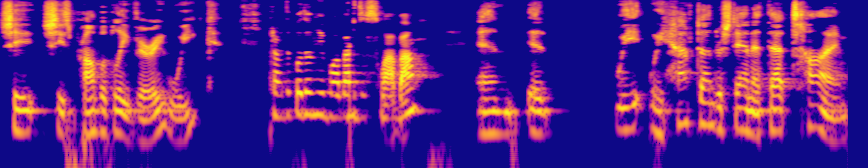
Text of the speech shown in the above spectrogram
She, she's probably very weak. Prawdopodobnie była bardzo słaba. And it, we, we have to understand at that time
